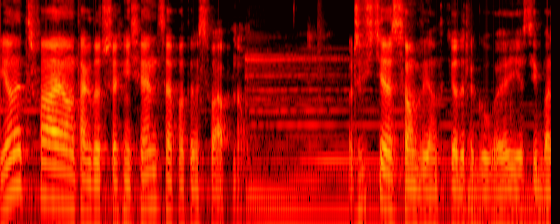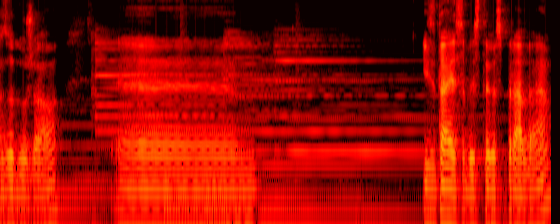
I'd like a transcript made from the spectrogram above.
i one trwają tak do trzech miesięcy, a potem słabną. Oczywiście są wyjątki od reguły, jest ich bardzo dużo. Yy, I zdaję sobie z tego sprawę.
